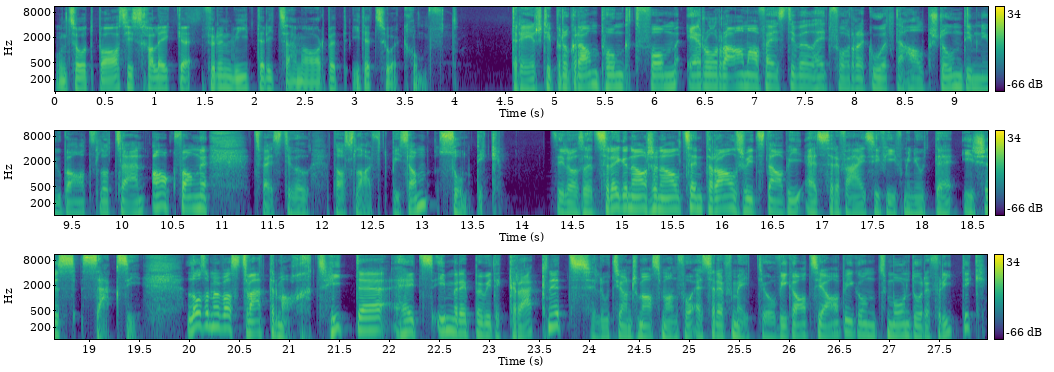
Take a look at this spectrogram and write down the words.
und so die Basis kann legen für eine weitere Zusammenarbeit in der Zukunft. Der erste Programmpunkt vom Erorama Festival hat vor einer guten halben Stunde im Neubad Luzern angefangen. Das Festival das läuft bis am Sonntag. Sie hören das Regionaljournal Zentralschweiz hier bei SRF 1 in 5 Minuten ist es sexy. Hören wir, was das Wetter macht. Heute hat es immer wieder geregnet. Lucian Schmassmann von SRF Meteo. Wie geht es Abend und morgen durch Freitag?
